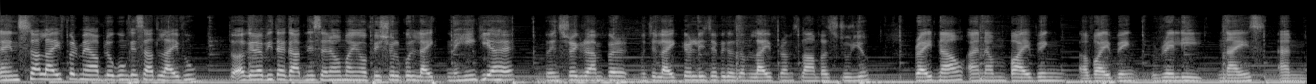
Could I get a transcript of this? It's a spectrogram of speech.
इंस्टा लाइव पर मैं आप लोगों के साथ लाइव हूँ तो अगर अभी तक आपने सना माई ऑफिशियल को लाइक नहीं किया है तो इंस्टाग्राम पर मुझे लाइक कर लीजिए बिकॉज़ हम live from Islamabad studio Right now and am vibing vibing really nice and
